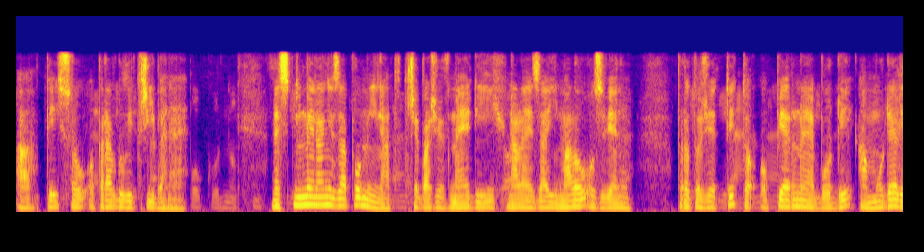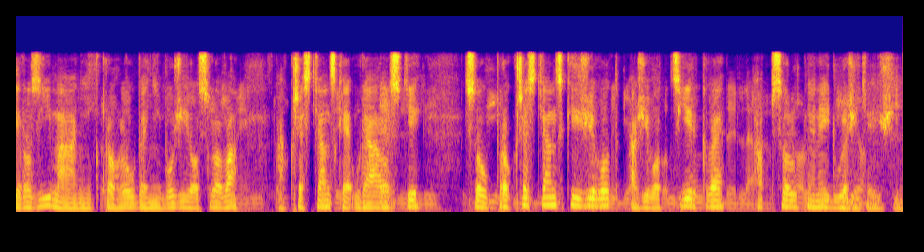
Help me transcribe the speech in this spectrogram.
a ty jsou opravdu vytříbené. Nesmíme na ně zapomínat, třeba že v médiích nalézají malou ozvěnu, protože tyto opěrné body a modely rozjímání k prohloubení Božího slova a křesťanské události jsou pro křesťanský život a život církve absolutně nejdůležitější.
